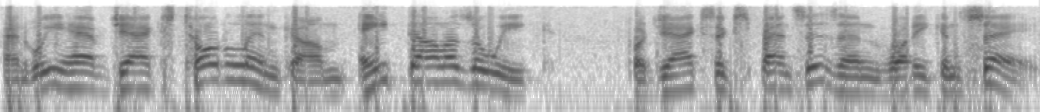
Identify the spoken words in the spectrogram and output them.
and we have Jack's total income, $8 a week, for Jack's expenses and what he can save.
